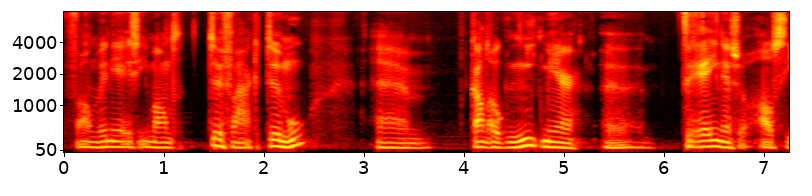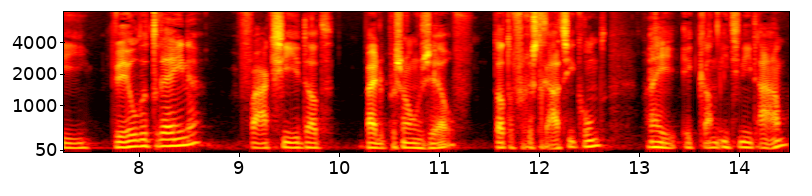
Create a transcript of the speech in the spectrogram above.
Van wanneer is iemand te vaak te moe? Ehm, kan ook niet meer trainen zoals hij wilde trainen. Vaak zie je dat bij de persoon zelf, dat er frustratie komt. Hé, hey, ik kan iets niet aan.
